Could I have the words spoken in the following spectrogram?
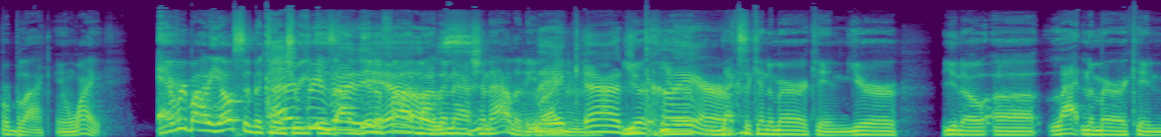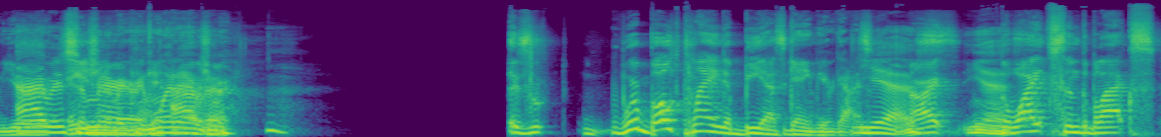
for black and white. Everybody else in the country is Everybody identified by the nationality, They right? You're, you're Mexican American. You're, you know, uh, Latin American. You're Irish Asian American, American. Whatever. American. is we're both playing a BS game here, guys. Yes, All right. yes. The whites and the blacks,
